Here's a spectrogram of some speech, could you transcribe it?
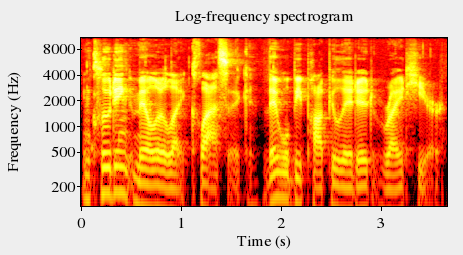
including MailerLite Classic. They will be populated right here.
